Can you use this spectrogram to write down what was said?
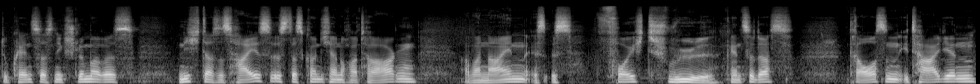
du kennst das nichts Schlimmeres. Nicht, dass es heiß ist, das könnte ich ja noch ertragen, aber nein, es ist feucht-schwül. Kennst du das? Draußen Italien,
